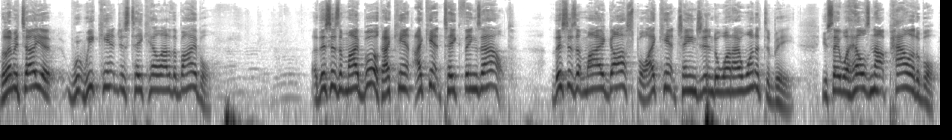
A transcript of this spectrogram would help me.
But let me tell you, we can't just take hell out of the Bible. Uh, this isn't my book. I can't, I can't take things out. This isn't my gospel. I can't change it into what I want it to be. You say, well, hell's not palatable.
